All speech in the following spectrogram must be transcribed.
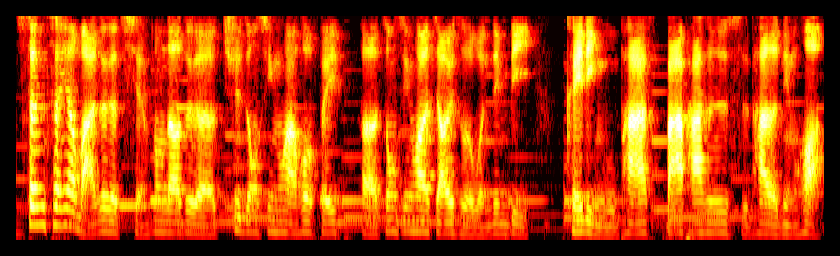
声称要把这个钱放到这个去中心化或非呃中心化交易所的稳定币，可以领五趴、八趴甚至十趴的年化，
